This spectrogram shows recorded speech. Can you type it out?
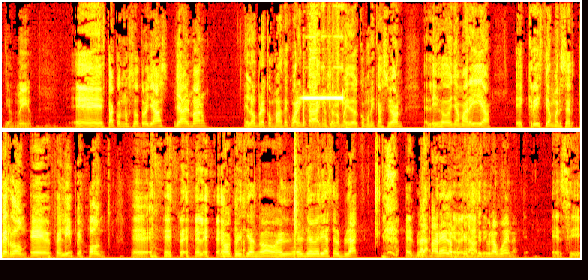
Dios mío. Eh, está con nosotros ya, ya, hermano. El hombre con más de 40 años en los medios de comunicación, el hijo de Doña María, eh, Cristian Mercedes, perdón, eh, Felipe Hunt. Eh, él- No, Cristian, no. Él, él debería ser Black. el Black Bla- Varela, es porque esa sí. cintura buena. Eh, sí,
